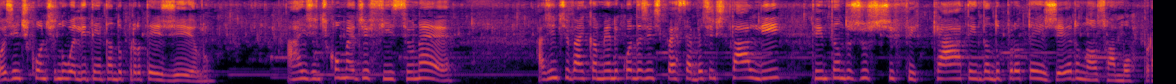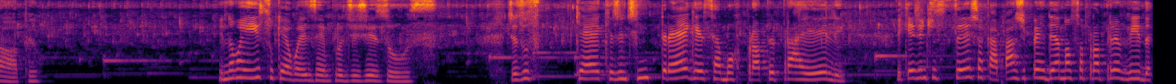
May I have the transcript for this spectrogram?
Ou a gente continua ali tentando protegê-lo? Ai, gente, como é difícil, né? A gente vai caminhando e quando a gente percebe, a gente está ali tentando justificar, tentando proteger o nosso amor próprio. E não é isso que é o exemplo de Jesus. Jesus quer que a gente entregue esse amor próprio para Ele e que a gente seja capaz de perder a nossa própria vida.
